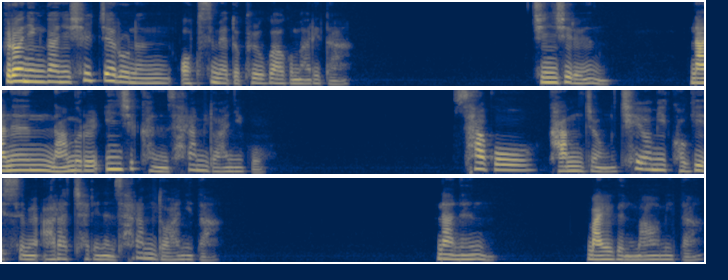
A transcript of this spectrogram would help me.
그런 인간이 실제로는 없음에도 불구하고 말이다. 진실은 나는 나무를 인식하는 사람도 아니고 사고, 감정, 체험이 거기 있음을 알아차리는 사람도 아니다. 나는 맑은 마음이다.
